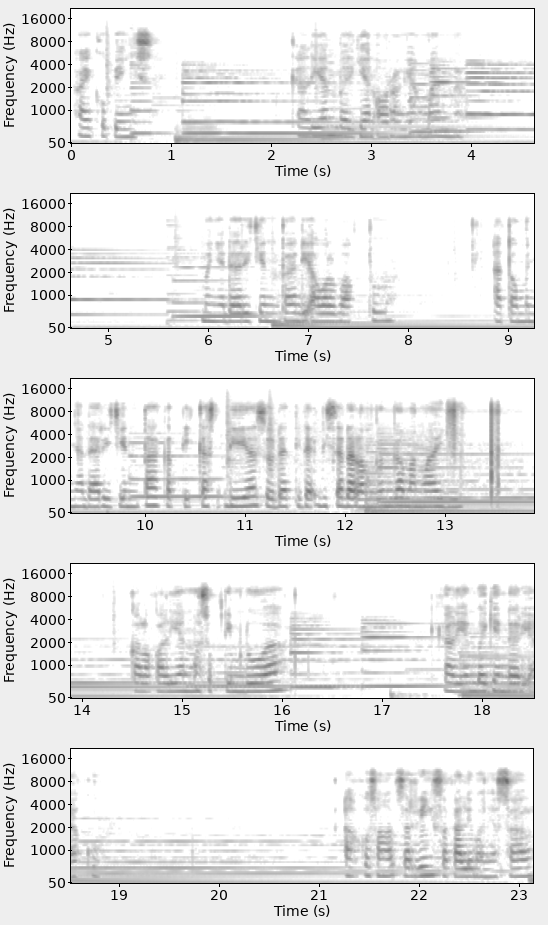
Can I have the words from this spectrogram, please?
Hai Kupings, kalian bagian orang yang mana? Menyadari cinta di awal waktu atau menyadari cinta ketika dia sudah tidak bisa dalam genggaman lagi. Kalau kalian masuk tim 2, kalian bagian dari aku. Aku sangat sering sekali menyesal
